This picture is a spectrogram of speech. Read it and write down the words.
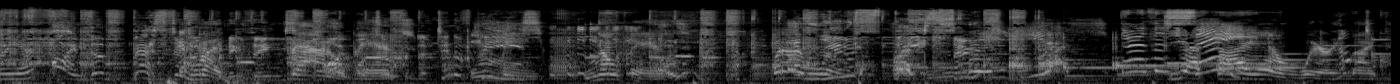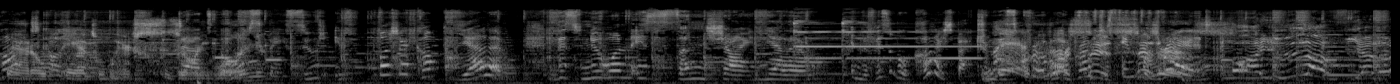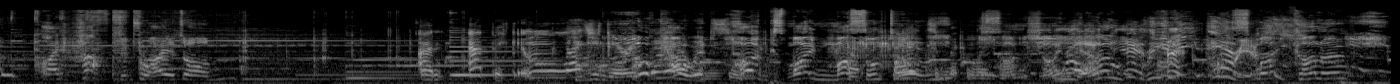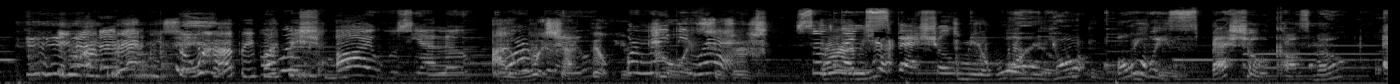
Rock Warrior. I'm the best at Right. opening things. Battle I once pants. opened a tin of You mean peas. no pants. But I'm New willing space fight. suit. Yes. They're the Yes, same. I am wearing Not my quite, battle Cosmo. pants, weird scissory Dad's old one. spacesuit is buttercup yellow. This new one is sunshine yellow. In the visible color spectrum, this Man crowbar versus approaches infrared. scissors. I love yellow. I have to try it on. An epic and legendary Look how battle it suit. hugs my muscle tone. Sunshine Red yellow is really is my color. you have made me so happy by I wish beating I was yellow. I or wish I blue, felt your joy, red. Scissors. Something I'm yet special. To meet a Oh, warrior. you're who can beat always special, Cosmo.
